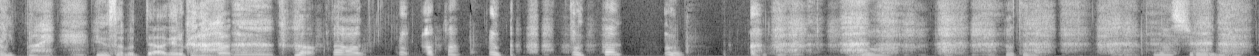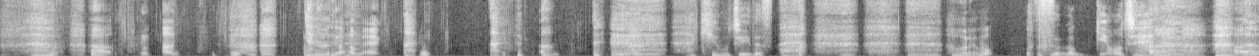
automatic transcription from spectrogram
いっぱい揺さぶってあげるからあ頭真っ白になるああ長め気持ちいいです。ね俺もす。ごく気持ちいいあ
